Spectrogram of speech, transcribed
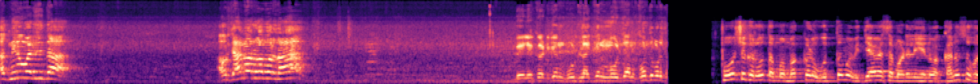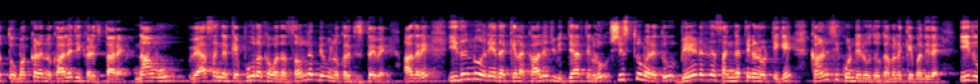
ಅದ್ ನೀವು ಬಳಸಿದ್ದ? ಅವ್ರ ಜಾನುವಾರು ಹೋಗ್ಬಾರ್ದಾ? ಬೇಲಿ ಕಟ್ಕೊಂಡು ಗುಡ್ಲು ಮೂರ್ ಮೂರು ಜನ ಕುಂತು ಬಿಡ್ತಾರೆ ಪೋಷಕರು ತಮ್ಮ ಮಕ್ಕಳು ಉತ್ತಮ ವಿದ್ಯಾಭ್ಯಾಸ ಮಾಡಲಿ ಎನ್ನುವ ಕನಸು ಹೊತ್ತು ಮಕ್ಕಳನ್ನು ಕಾಲೇಜಿಗೆ ಕಳಿಸುತ್ತಾರೆ. ನಾವು ವ್ಯಾಸಂಗಕ್ಕೆ ಪೂರಕವಾದ ಸೌಲಭ್ಯವನ್ನು ಕಲ್ಪಿಸುತ್ತೇವೆ. ಆದರೆ ಇದನ್ನು ಅರಿಯದ ಕೆಲ ಕಾಲೇಜು ವಿದ್ಯಾರ್ಥಿಗಳು ಶಿಸ್ತು ಮರೆತು ಬೇಡದ ಸಂಗತಿಗಳೊಟ್ಟಿಗೆ ಕಾಣಿಸಿಕೊಂಡಿರುವುದು ಗಮನಕ್ಕೆ ಬಂದಿದೆ. ಇದು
